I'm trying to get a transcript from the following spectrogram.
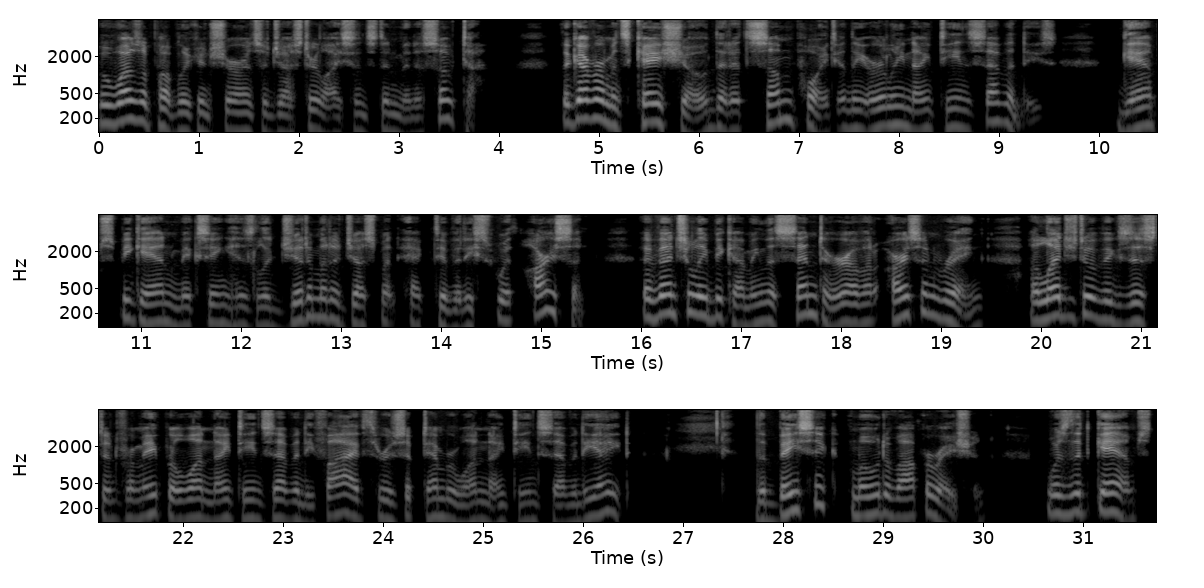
who was a public insurance adjuster licensed in Minnesota. The government's case showed that at some point in the early 1970s, Gamps began mixing his legitimate adjustment activities with arson, eventually becoming the center of an arson ring alleged to have existed from April 1, 1975 through September 1, 1978. The basic mode of operation was that Gamps,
